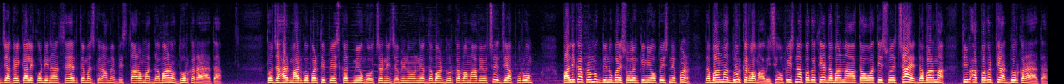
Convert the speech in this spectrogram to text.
જ્યાં ગઈકાલે કોડીનાર શહેર તેમજ ગ્રામ્ય વિસ્તારોમાં દબાણો દૂર કરાયા હતા. તો જાહેર માર્ગો પરથી પેશકદમીઓ ગૌચરની જમીનોને દબાણ દૂર કરવામાં આવ્યો છે, જ્યાં પૂર્વ પાલિકા પ્રમુખ દિનુભાઈ સોલંકીની ઓફિસને પણ દબાણમાં દૂર કરવામાં આવી છે. ઓફિસના પગથિયા દબાણમાં આવતા હોવાથી સ્વેચ્છાએ દબાણમાંથી આ પગથિયા દૂર કરાયા હતા.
